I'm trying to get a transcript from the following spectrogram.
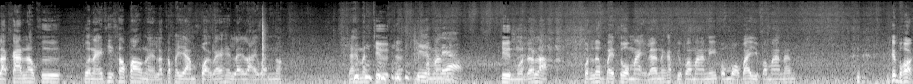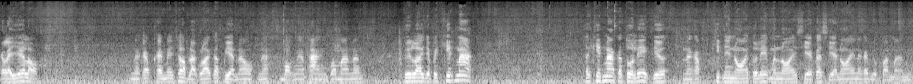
หลักการเราคือ ตัวไหนที่เข้าเป้าหน่อย แล้วก็พยายามปล่อยไว้ให้หลาย ๆ วันเนาะแล้วให้มันจืดนะอยู่เจอประมามาณแล้ว จืดหมดแล้วล่ะคนเริ่มไปตัวใหม่แล้วนะครับ อยู่ประมาณนี้ผมบอกใบอยู่ประมาณนั้น ไม่บอกอะไรเยอะหรอกนะครับ ใครไม่ชอบหลักร้อยก็เปลี่ยนเอานะบอกแนวทางอยู่ประมาณนั้น คือเราอย่าไปคิดมาก ถ้าคิดมากก็ตัวเลขเยอะนะครับ คิดน้อยๆตัวเลขมันน้อยเสียก็เสียน้อยนะครับ อยู่ประมาณนี้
